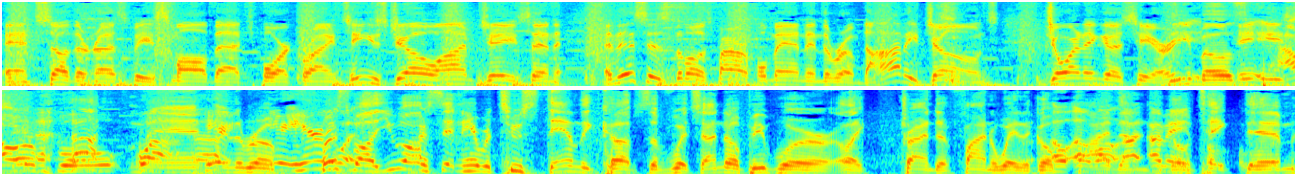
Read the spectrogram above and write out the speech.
and Southern Recipe Small Batch Pork Rinds. He's Joe, I'm Jason, and this is the most powerful man in the room, Dhani Jones, joining us here. The most He's- powerful Well, man here- in the room. here- First what- of all, you are sitting here with two Stanley Cups, of which I know people are like trying to find a way to go Oh, oh, buy well, them, I- I to go mean, take them.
